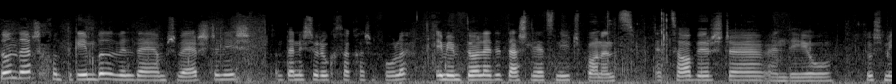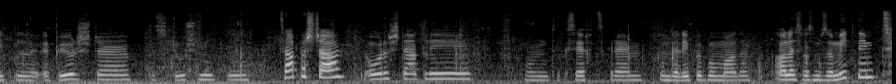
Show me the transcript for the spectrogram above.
Zuerst kommt der Gimbal, weil der am schwersten ist. Und dann ist der Rucksack schon voll. In meinem Toilettentäschchen hat es nichts Spannendes. Eine Zahnbürste, ein Deo, Duschmittel, eine Bürste, das Duschmittel, Zahnpasta, Ohrenstäbchen und eine Gesichtscreme und eine Lippenpomade. Alles, was man so mitnimmt.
